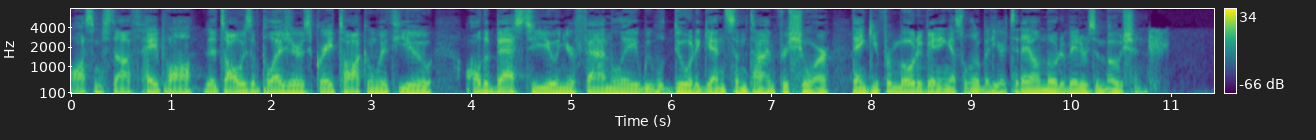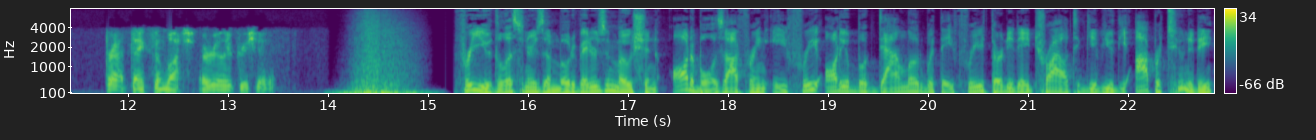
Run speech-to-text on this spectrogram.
Awesome stuff. Hey, Paul, it's always a pleasure. It's great talking with you. All the best to you and your family. We will do it again sometime for sure. Thank you for motivating us a little bit here today on Motivators in Motion. Brad, thanks so much. I really appreciate it. For you, the listeners of Motivators in Motion, Audible is offering a free audiobook download with a free 30-day trial to give you the opportunity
